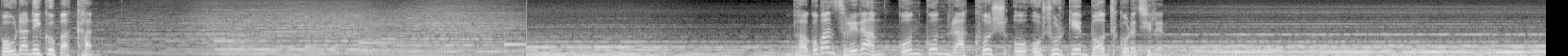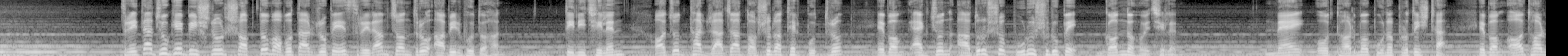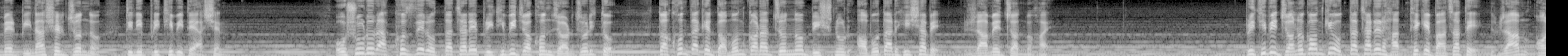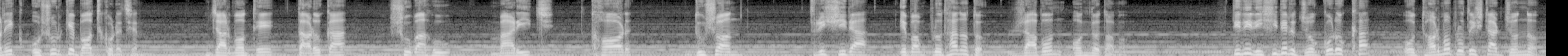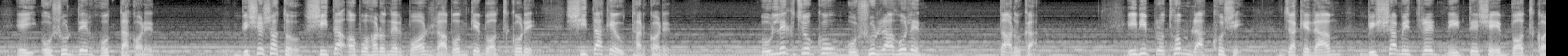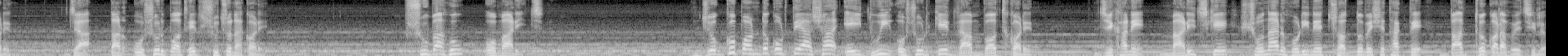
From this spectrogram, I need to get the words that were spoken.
পৌরাণিক উপাখ্যান। ভগবান শ্রীরাম কোন কোন রাক্ষস ও অসুরকে বধ করেছিলেন? ত্রেতা যুগে বিষ্ণুর সপ্তম অবতার রূপে শ্রীরামচন্দ্র আবির্ভূত হন। তিনি ছিলেন অযোধ্যার রাজা দশরথের পুত্র এবং একজন আদর্শ পুরুষ রূপে গণ্য হয়েছিলেন। ন্যায় ও ধর্ম পুনঃপ্রতিষ্ঠা এবং অধর্মের বিনাশের জন্য তিনি পৃথিবীতে আসেন। অসুর ও রাক্ষসদের অত্যাচারে পৃথিবী যখন জর্জরিত, তখন তাকে দমন করার জন্য বিষ্ণুর অবতার হিসাবে রামের জন্ম হয়। পৃথিবীর জনগণকে অত্যাচারের হাত থেকে বাঁচাতে রাম অনেক অসুরকে বধ করেছেন, যার মধ্যে তারকা, সুবাহু, মারিচ, খড়, দূষণ, ত্রিশিরা এবং প্রধানত রাবণ অন্যতম। তিনি ঋষিদের যোগ্য রক্ষা ও ধর্ম প্রতিষ্ঠার জন্য এই অসুরদের হত্যা করেন। বিশেষত সীতা অপহরণের পর রাবণকে বধ করে সীতাকে উদ্ধার করেন। উল্লেখযোগ্য অসুররা হলেন তারকা। ইনি প্রথম রাক্ষসী যাকে রাম বিশ্বামিত্রের নির্দেশে বধ করেন, যা তার অসুর পথের সূচনা করে। সুবাহু ও মারিচ। যজ্ঞ পণ্ড করতে আসা এই দুই অসুরকে রাম বধ করেন। যেখানে মারিচকে সোনার হরিণের ছদ্মবেশে থাকতে বাধ্য করা হয়েছিল।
